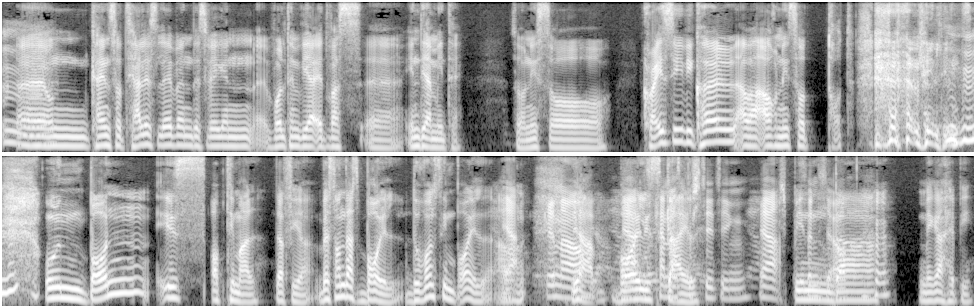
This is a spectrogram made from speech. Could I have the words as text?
Mhm. äh, und kein soziales Leben. Deswegen äh, wollten wir etwas äh, in der Mitte. So nicht so crazy wie Köln, aber auch nicht so tot wie Linz. Mhm. Und Bonn ist optimal dafür. Besonders Beul. Du wohnst in Beul. auch, Ja, ne? genau. Ja, Beul ich ist kann geil. Das bestätigen. Ja, Ich bin ich da mega happy.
